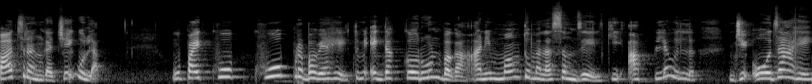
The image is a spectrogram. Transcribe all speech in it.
पाच रंगाचे गुलाब. उपाय खूप खूप प्रभावी आहे. तुम्ही एकदा करून बघा आणि मग तुम्हाला समजेल की आपल्या उल- जे ओझा आहे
